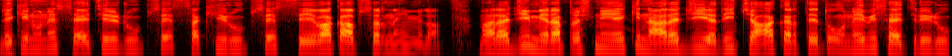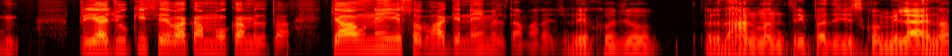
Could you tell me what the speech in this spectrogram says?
लेकिन उन्हें सहचरी रूप से, सखी रूप से सेवा का अवसर नहीं मिला। महाराज जी, मेरा प्रश्न ये है कि नारद जी यदि चाह करते तो उन्हें भी सहचरी रूप प्रियाजू की सेवा का मौका मिलता। क्या उन्हें ये सौभाग्य नहीं मिलता महाराज जी? देखो, जो प्रधानमंत्री पद जिसको मिला है ना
